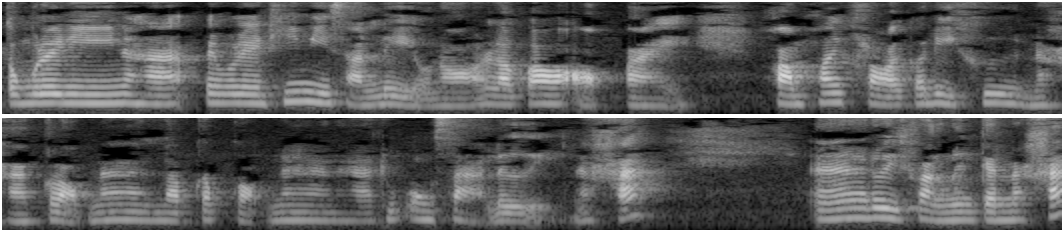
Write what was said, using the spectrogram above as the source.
ตรงบริเวณนี้นะคะ เป็นบริเวณที่มีสารเหลวเนาะแล้วก็ออกไปความห้อยคล้อยก็ดีขึ้นนะคะ กรอบหน้ารับกับกรอบหน้านะคะ ทุกองศาเลยนะคะอ่าดูอีกฝั่งหนึ่งกันนะคะ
